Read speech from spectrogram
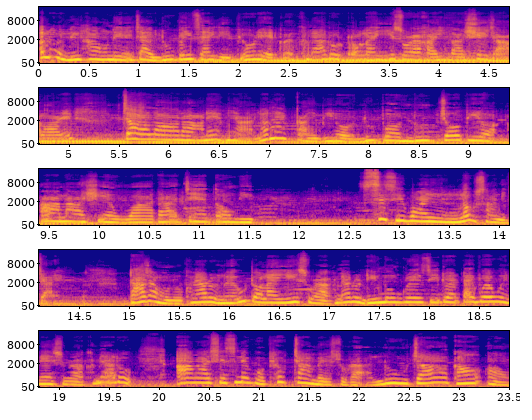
အဲ့လိုနေဟောင်းနေအကြိုက်လူပိတ်ဆိုင်တွေပြောတဲ့အတွက်ခင်ဗျားတို့တော်လိုင်းရေးဆိုတာဟာကြီးကရှေ့ကြလာတယ်။ကြာလာတာနဲ့မြလက်နဲ့ကင်ပြီးတော့လူပေါ်လူကြောပြီးတော့အာနာရှင်ဝါဒအကျဉ်းသုံးပြီးစစ်စီဝိုင်းလှုပ်ဆောင်နေကြတယ်။ ဒါကြောင့်မလို့ခင်ဗျားတို့နေဦးတော်လိုင်းရေးဆိုတာခင်ဗျားတို့ဒီမိုကရေစီအတွက်တိုက်ပွဲဝင်နေဆိုတာခင်ဗျားတို့အာနာရှင်စနစ်ကိုဖျောက်ချမယ်ဆိုတာလူကြားကောင်းအောင်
